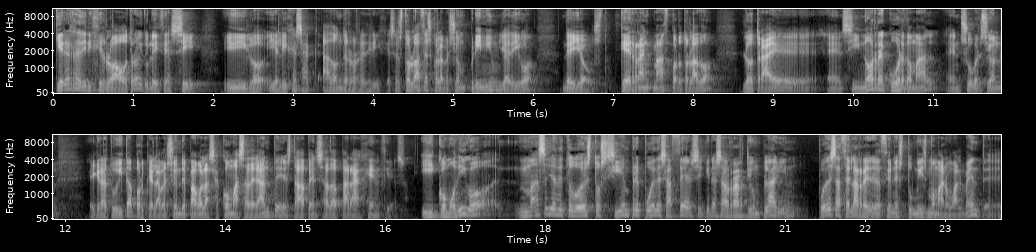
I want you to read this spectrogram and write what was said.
¿Quieres redirigirlo a otro? Y tú le dices sí. Y, lo, y eliges a, dónde lo rediriges. Esto lo haces con la versión premium, ya digo, de Yoast. Que Rank Math, por otro lado, lo trae, eh, si no recuerdo mal, en su versión eh, gratuita porque la versión de pago la sacó más adelante, estaba pensada para agencias. Y como digo, más allá de todo esto, siempre puedes hacer, si quieres ahorrarte un plugin, puedes hacer las redirecciones tú mismo manualmente.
